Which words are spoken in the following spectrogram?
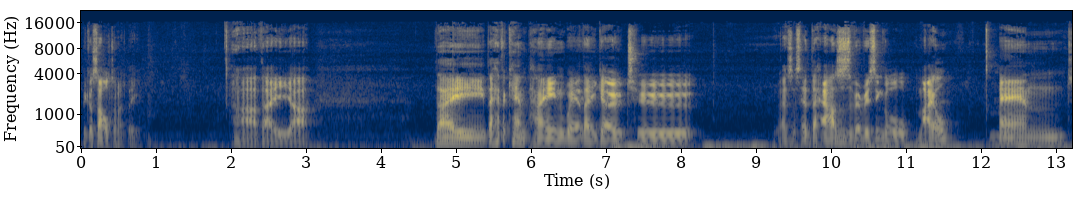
because ultimately uh, they uh, they they have a campaign where they go to, as I said, the houses of every single male, and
